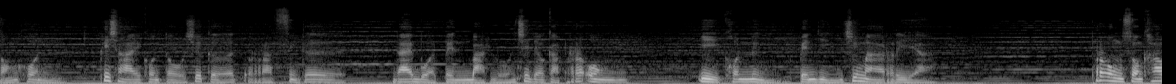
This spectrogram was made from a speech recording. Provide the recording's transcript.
สองคน พี่ชายคนโตชื่อเกิร์ตรัสซิงเกอร์ ได้บวชเป็นบาทหลวงเช่นเดียวกับพระองค์ อีกคนหนึ่งเป็นหญิงชื่อมาเรีย พระองค์ทรงเข้า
